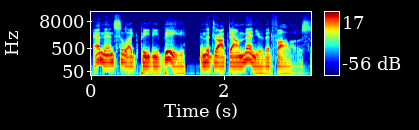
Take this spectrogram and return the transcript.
and then select PDB in the drop down menu that follows.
